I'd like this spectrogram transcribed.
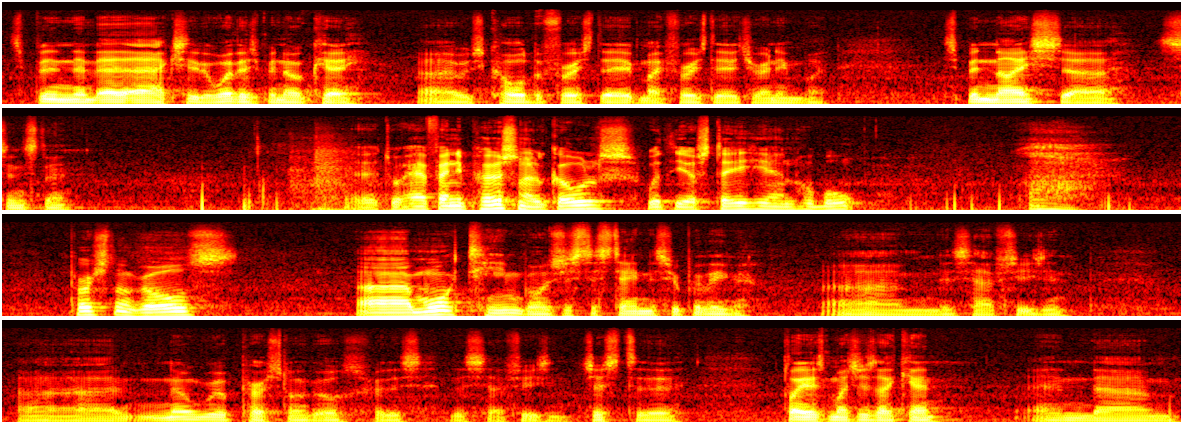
it's been uh, actually the weather's been okay. Uh, it was cold the first day, my first day of training, but it's been nice uh, since then. Uh, do you have any personal goals with your stay here in Hobro? Personal goals, uh, more team goals, just to stay in the Superliga um, this half season. Uh, no real personal goals for this this half season. Just to play as much as I can and um,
